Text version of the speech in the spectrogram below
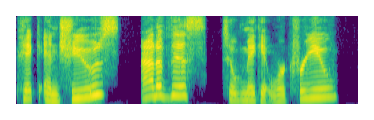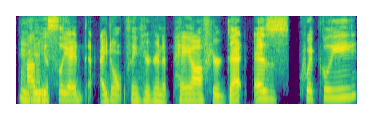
pick and choose out of this to make it work for you. Mhm. Obviously, I I don't think you're going to pay off your debt as quickly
